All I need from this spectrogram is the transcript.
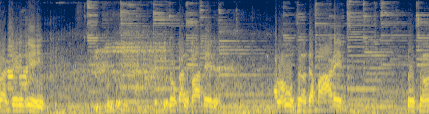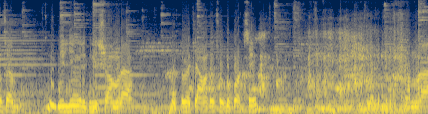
পাশের যে দোকানপাটের এবং উঁচু উঁচা পাহাড়ের, উঁচু উঁচা বিল্ডিং এর দৃশ্য আমরা দেখতে পাচ্ছি। আমাদের চোখে পড়ছে। আমরা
